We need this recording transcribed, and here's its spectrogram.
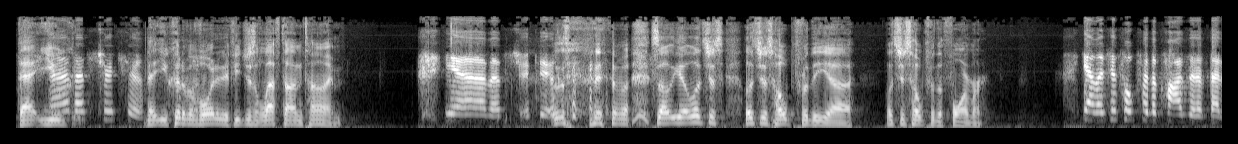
that you yeah, that's true too. that you could have avoided if you just left on time. Yeah, that's true too. so yeah, let's just let's just hope for the uh, let's just hope for the former. yeah, let's just hope for the positive that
